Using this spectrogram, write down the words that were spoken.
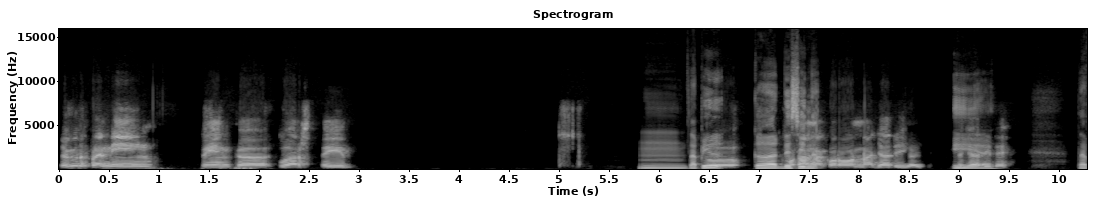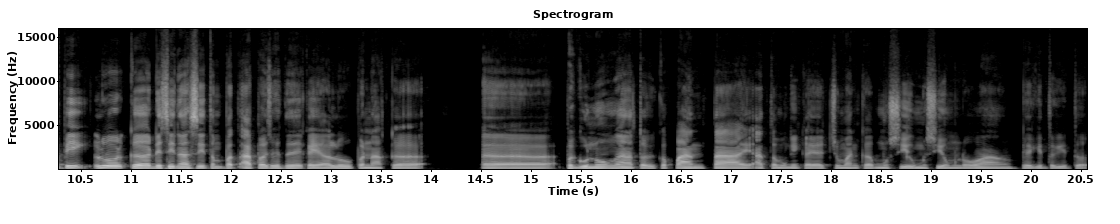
ya gue udah planning pengen ke luar state Hmm, tapi tuh ke destinasi karena corona jadi iya. jadi deh Tapi lu ke destinasi tempat apa ceritanya? Kayak lu pernah ke eh pegunungan atau ke pantai atau mungkin kayak cuman ke museum-museum doang kayak gitu-gitu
